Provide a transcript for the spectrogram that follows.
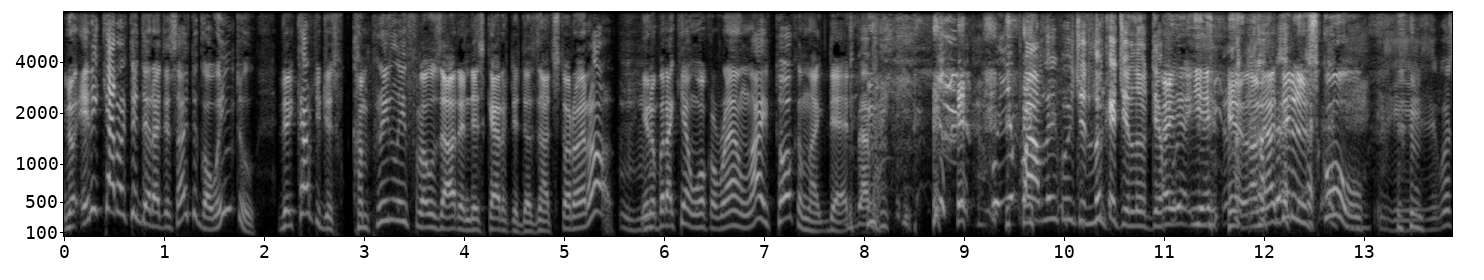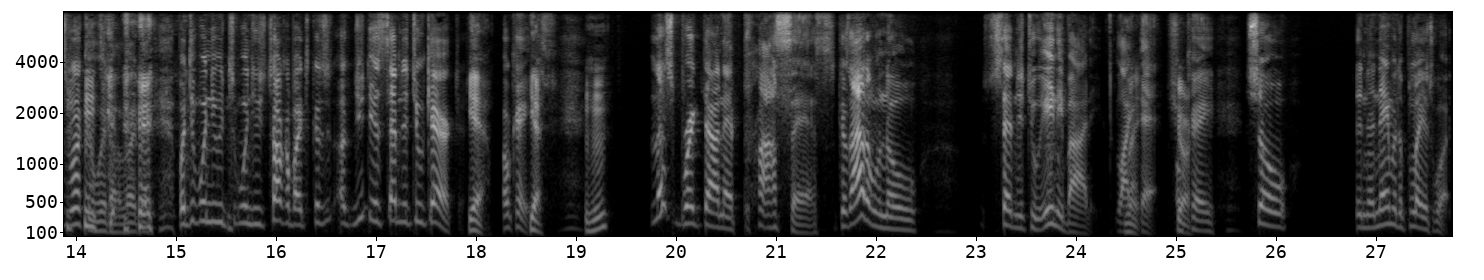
you know, any character that I decide to go into, the character just completely flows out and this character does not stutter at all. Mm-hmm. You know, but I can't walk around life talking like that. well, you probably we should look at you a little different. yeah, yeah, yeah. I mean, I did it in school. What's working with them right? But when you when you talk about because you did seventy two characters. Yeah. Okay. Yes. hmm Let's break down that process because I don't know seventy two anybody like Right. that. Sure. Okay. So, and the name of the play is what?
